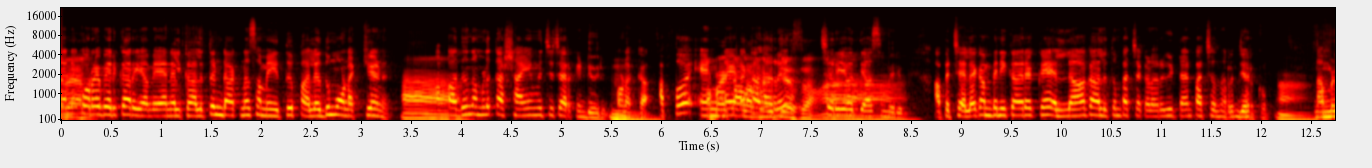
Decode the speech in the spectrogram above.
തന്നെ കുറെ പേർക്ക് അറിയാം വേനൽക്കാലത്ത് ഉണ്ടാക്കുന്ന സമയത്ത് പലതും ഉണക്കയാണ് അപ്പം അത് നമ്മൾ കഷായം വെച്ച് ചേർക്കേണ്ടി വരും ഉണക്ക. അപ്പോൾ എണ്ണയുടെ കളറ് ചെറിയ വ്യത്യാസം വരും. അപ്പൊ ചില കമ്പനിക്കാരൊക്കെ എല്ലാ കാലത്തും പച്ച കളർ കിട്ടാൻ പച്ച നിറം ചേർക്കും. നമ്മൾ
